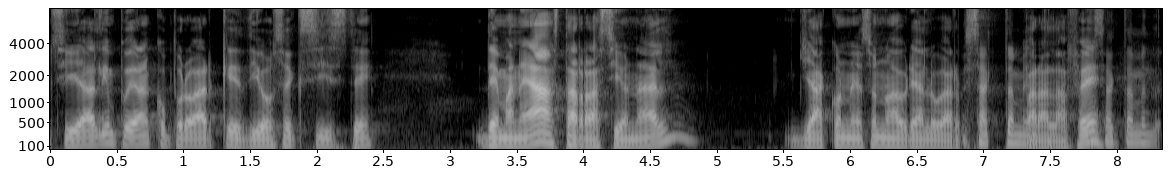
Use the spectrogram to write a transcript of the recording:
si alguien pudiera comprobar que Dios existe, de manera hasta racional, ya con eso no habría lugar para la fe. Exactamente.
